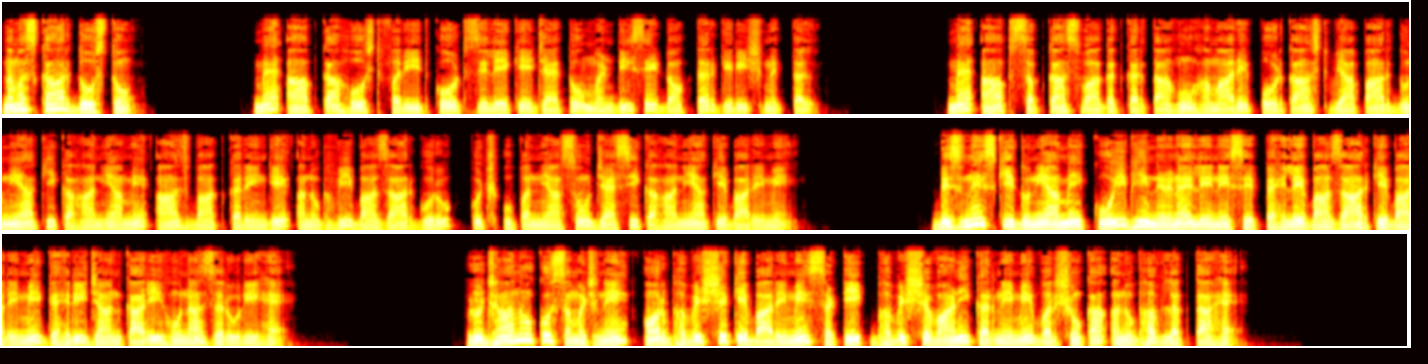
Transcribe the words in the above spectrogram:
नमस्कार दोस्तों। मैं आपका होस्ट फरीदकोट ज़िले के जैतो मंडी से डॉक्टर गिरीश मित्तल। मैं आप सबका स्वागत करता हूँ हमारे पॉडकास्ट व्यापार दुनिया की कहानियाँ में। आज बात करेंगे अनुभवी बाज़ार गुरु कुछ उपन्यासों जैसी कहानियाँ के बारे में। बिज़नेस की दुनिया में कोई भी निर्णय लेने से पहले बाज़ार के बारे में गहरी जानकारी होना ज़रूरी है। रुझानों को समझने और भविष्य के बारे में सटीक भविष्यवाणी करने में वर्षों का अनुभव लगता है।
